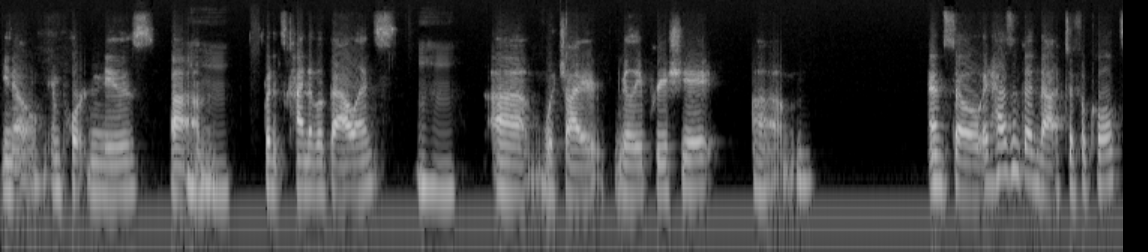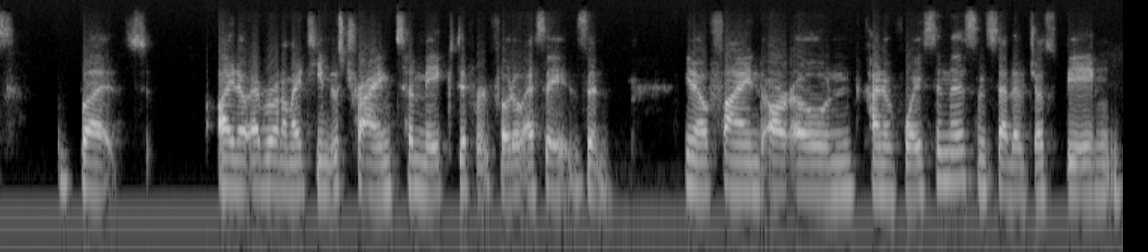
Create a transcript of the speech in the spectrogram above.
you know, important news, um, but it's kind of a balance, hmm um, which I really appreciate. Um, and so it hasn't been that difficult, but I know everyone on my team is trying to make different photo essays and, you know, find our own kind of voice in this instead of just being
